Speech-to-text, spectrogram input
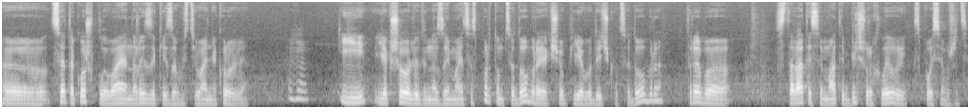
е, це також впливає на ризики загустівання крові. І якщо людина займається спортом, це добре. Якщо п'є водичку, це добре. Треба старатися мати більш рухливий спосіб життя.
